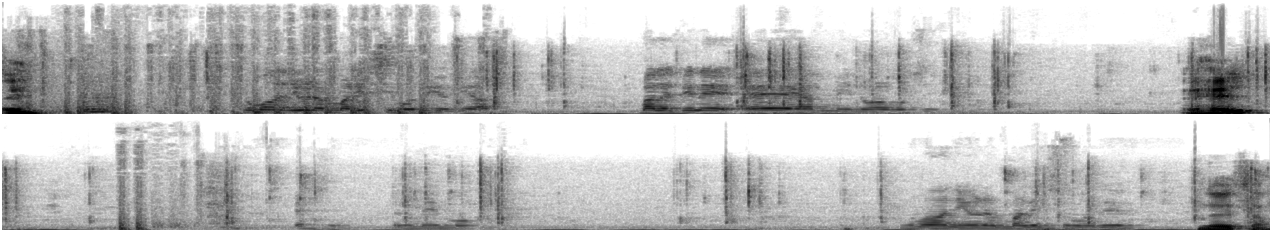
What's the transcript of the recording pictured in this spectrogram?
Eh. Es malísimo, tío. ¿Qué hace? Vale, tiene eh, admin o algo así. ¿Es él? Ese, el mismo. No me da ni una, es malísimo, tío. ¿Dónde está?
